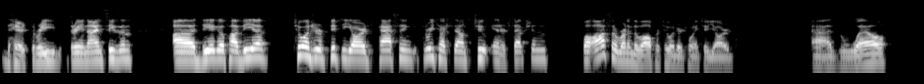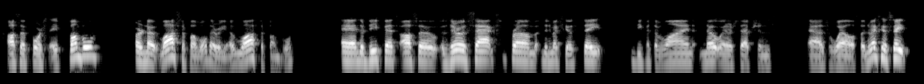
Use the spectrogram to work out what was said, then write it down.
their three three and nine season. Uh, Diego Pavia, 250 yards passing, three touchdowns, two interceptions, while also running the ball for 222 yards as well. Also forced a fumble, or no, lost a fumble. There we go, lost a fumble. And their defense also zero sacks from the New Mexico State defensive line, no interceptions as well. So New Mexico State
